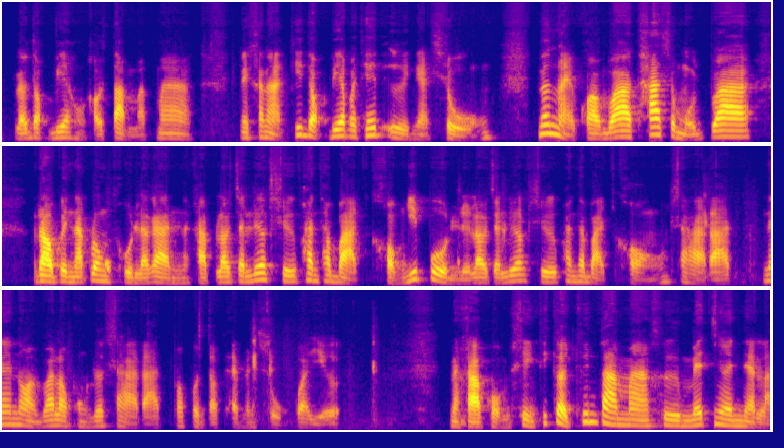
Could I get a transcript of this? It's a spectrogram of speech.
ๆ แล้วดอกเบี้ยของเขาต่ำมากๆ ในขณะที่ดอกเบี้ยประเทศอื่นเนี่ยสูง นั่นหมายความว่าถ้าสมมติว่าเราเป็นนักลงทุนแล้วกันนะครับ เราจะเลือกซื้อพันธบัตรของญี่ปุ่น หรือเราจะเลือกซื้อพันธบัตรของสหรัฐ แน่นอนว่าเราคงเลือกสหรัฐเพราะผลตอบแทนมันสูงกว่าเยอะนะครับผมสิ่งที่เกิดขึ้นตามมาคือเม็ดเงินเนี่ยไหล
